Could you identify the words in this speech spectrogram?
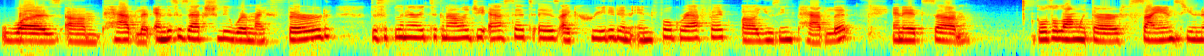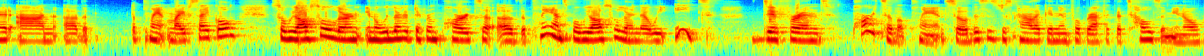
was um, Padlet. And this is actually where my third disciplinary technology asset is. I created an infographic uh, using Padlet, and it's um, goes along with our science unit on uh, the the plant life cycle. So we also learn, you know, we learn the different parts of the plants, but we also learn that we eat different parts of a plant. So this is just kind of like an infographic that tells them, you know,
